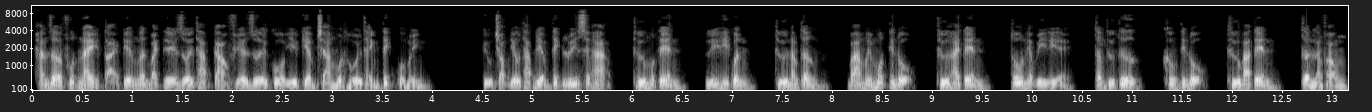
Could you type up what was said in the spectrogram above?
Hắn giờ phút này tại kia ngân bạch thế giới tháp cao phía dưới cố ý kiểm tra một hồi thành tích của mình. Cựu trọng yêu tháp điểm tích lũy xếp hạng, thứ một tên, lý hy quân, thứ năm tầng, ba mươi mốt tiến độ, thứ hai tên, tô niệm ý ỉa tầng thứ tư, không tiến độ, thứ ba tên, tần lăng phong,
